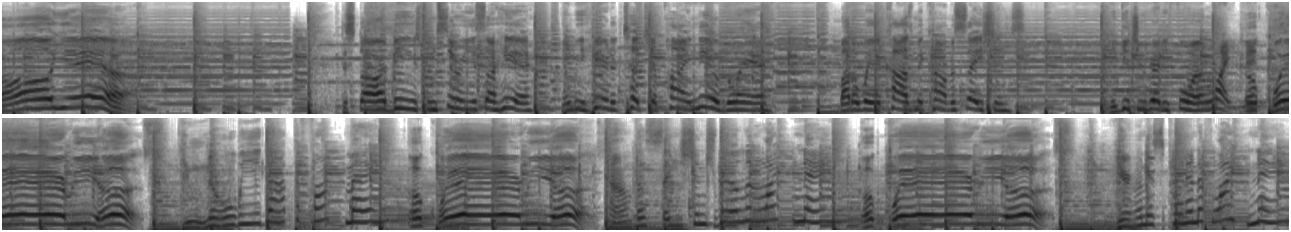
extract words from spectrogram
Oh yeah! The star beams from Sirius are here, and we're here to touch your pineal gland by the way of cosmic conversations and get you ready for enlightenment. Aquarius! You know we got the funk, man. Aquarius! Conversations real enlightening. Aquarius! Uranus planet of lightning.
